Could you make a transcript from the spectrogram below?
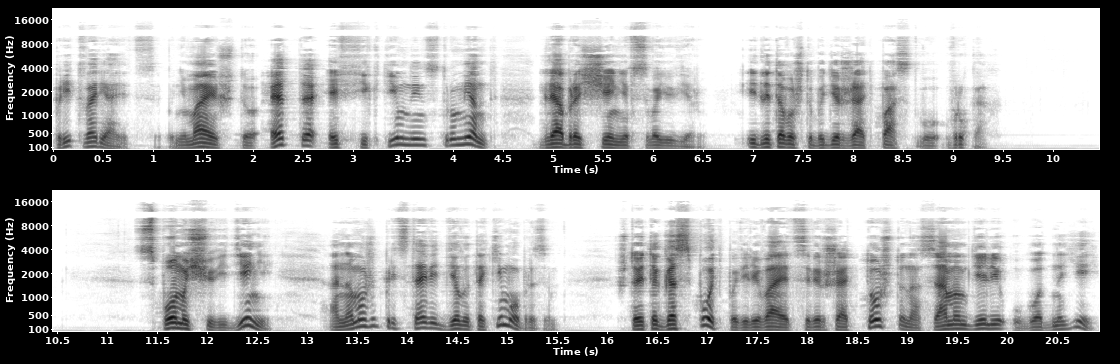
притворяется, понимая, что это эффективный инструмент для обращения в свою веру и для того, чтобы держать паству в руках. С помощью видений она может представить дело таким образом, что это Господь повелевает совершать то, что на самом деле угодно ей.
